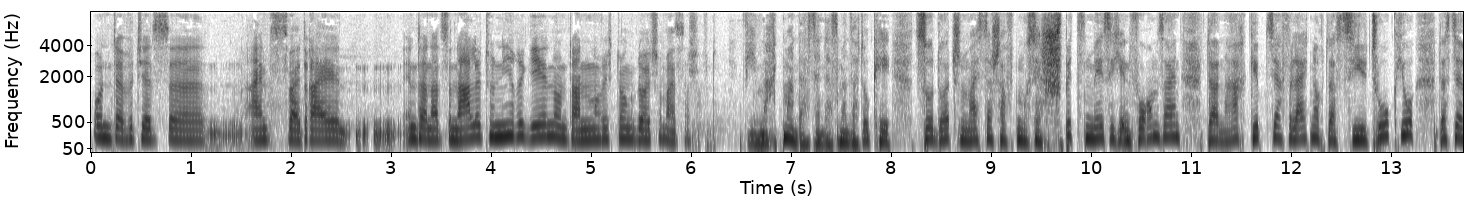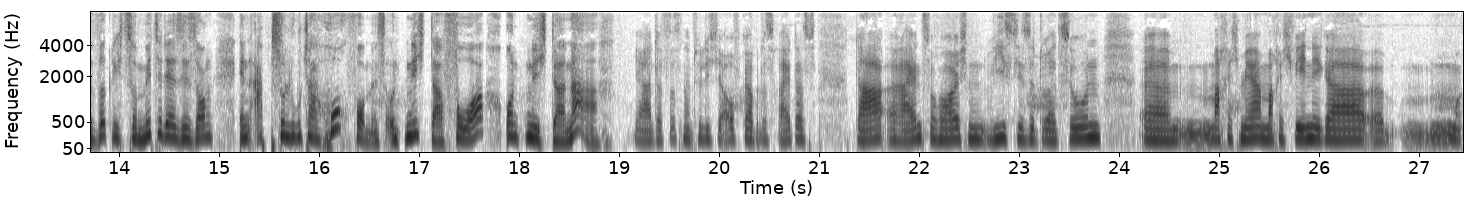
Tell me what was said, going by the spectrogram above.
Und da wird jetzt äh, eins, zwei, drei internationale Turniere gehen und dann Richtung deutsche Meisterschaft. Wie macht man das denn, dass man sagt, okay, zur deutschen Meisterschaft muss er spitzenmäßig in Form sein. Danach gibt's ja vielleicht noch das Ziel Tokio, dass der wirklich zur Mitte der Saison in absoluter Hochform ist und nicht davor und nicht danach. Ja, das ist natürlich die Aufgabe des Reiters, da reinzuhorchen. Wie ist die Situation? Ähm, mache ich mehr, mache ich weniger? Ähm,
